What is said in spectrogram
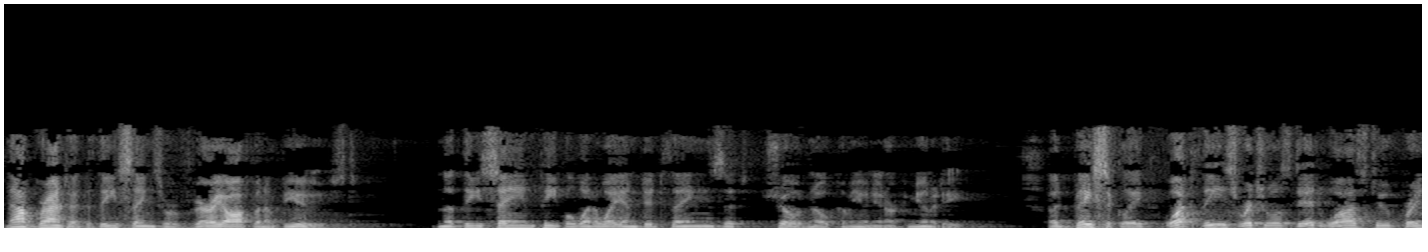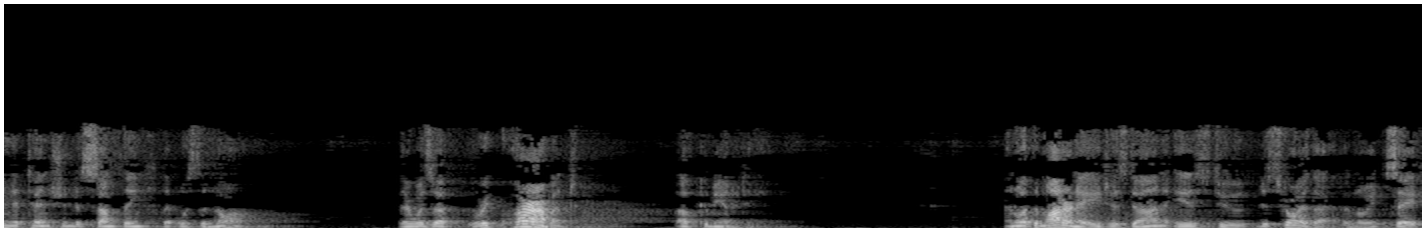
Now granted, these things were very often abused, and that these same people went away and did things that showed no communion or community. But basically, what these rituals did was to bring attention to something that was the norm. There was a requirement of community. And what the modern age has done is to destroy that and we say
